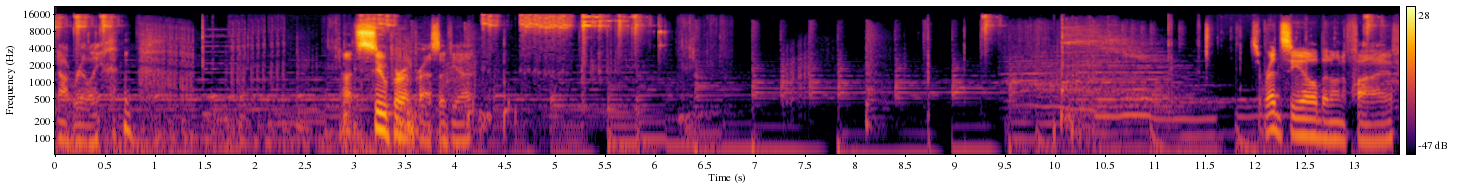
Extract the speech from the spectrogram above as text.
Not really. Not super impressive yet. It's a red seal, but on a five.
